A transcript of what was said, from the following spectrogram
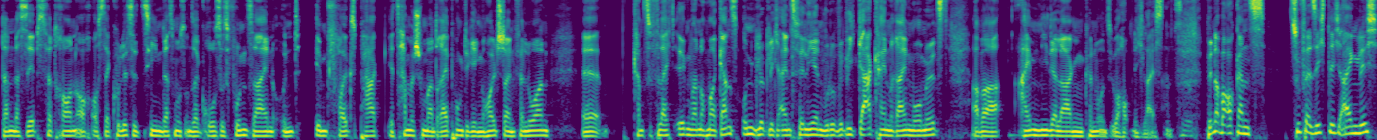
dann das Selbstvertrauen auch aus der Kulisse ziehen. Das muss unser großes Fund sein. Und im Volkspark, jetzt haben wir schon mal drei Punkte gegen Holstein verloren. Äh, kannst du vielleicht irgendwann nochmal ganz unglücklich eins verlieren, wo du wirklich gar keinen reinmurmelst. Aber Heimniederlagen können wir uns überhaupt nicht leisten. absolut. Bin aber auch ganz zuversichtlich eigentlich.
